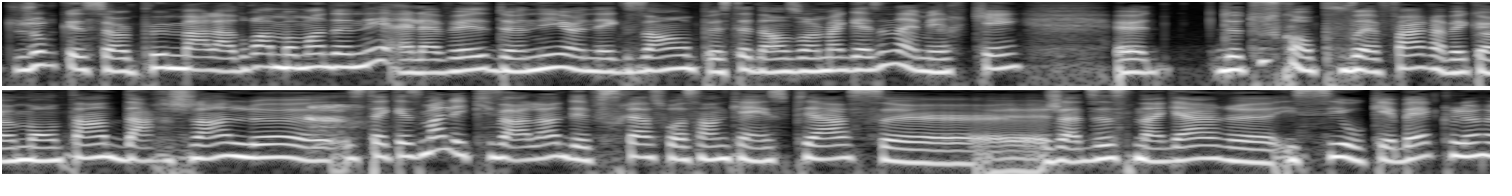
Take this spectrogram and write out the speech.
toujours que c'est un peu maladroit. À un moment donné, elle avait donné un exemple. C'était dans un magazine américain. Euh, de tout ce qu'on pouvait faire avec un montant d'argent là, c'était quasiment l'équivalent d'épicerie à 75 pièces euh, jadis naguère euh, ici au Québec là.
